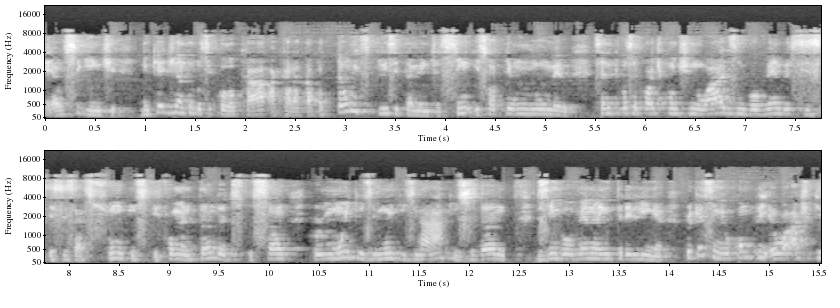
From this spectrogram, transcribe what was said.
é o seguinte: do que adianta você colocar a cara tapa tão explicitamente assim e só ter um número, sendo que você pode continuar desenvolvendo esses, esses assuntos e fomentando a discussão por muitos e muitos e ah. muitos anos, desenvolvendo a entrelinha. Porque assim, eu compre, eu acho que,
